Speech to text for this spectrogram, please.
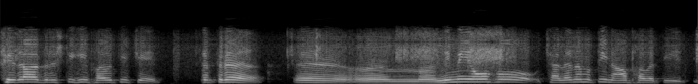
स्थिरा दृष्टिः भवति चेत् तत्र निमयोः चलनमपि न भवति इति।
